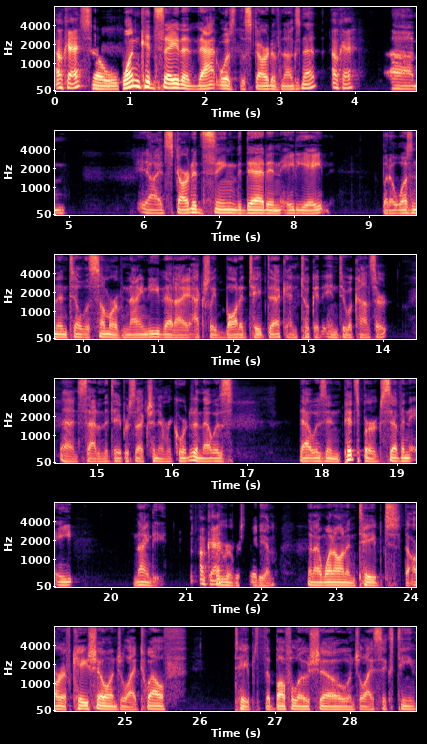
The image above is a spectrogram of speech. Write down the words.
Okay. So one could say that that was the start of Nugsnet. Okay. Um, you know, I had started seeing the Dead in '88, but it wasn't until the summer of '90 that I actually bought a tape deck and took it into a concert and sat in the taper section and recorded. And that was that was in Pittsburgh, seven, eight, ninety. Okay. Three River Stadium. Then I went on and taped the RFK show on July 12th, taped the Buffalo show on July 16th,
